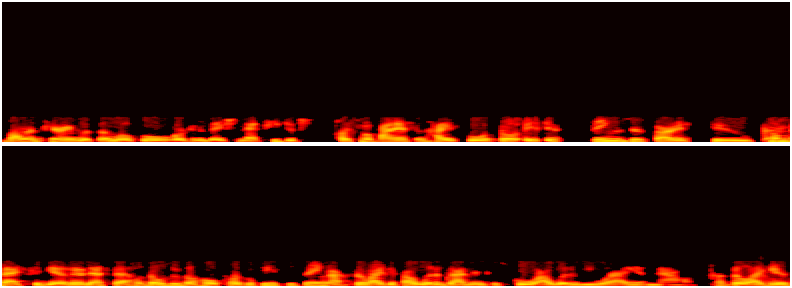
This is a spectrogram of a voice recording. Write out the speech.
volunteering with a local organization that teaches personal finance in high school. So it, it things just started to come back together. That's that. Those are the whole puzzle pieces thing. I feel like if I would have gotten into school, I wouldn't be where I am now. I feel like mm. if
